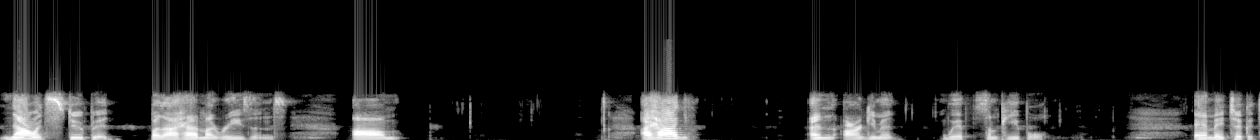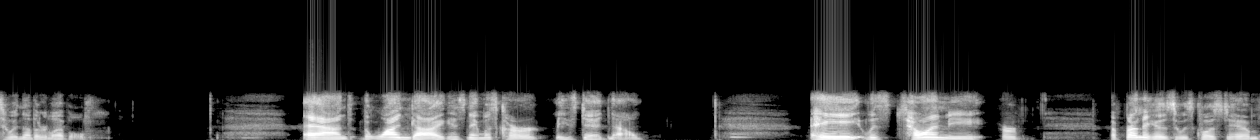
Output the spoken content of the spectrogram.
now it's stupid, but I had my reasons. Um, I had an argument with some people, and they took it to another level. And the one guy, his name was Kurt, he's dead now. He was telling me, or a friend of his who was close to him,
